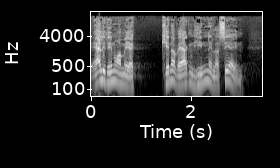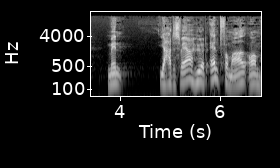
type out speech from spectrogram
ærligt indrømme, at jeg kender hverken hende eller serien, men jeg har desværre hørt alt for meget om,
